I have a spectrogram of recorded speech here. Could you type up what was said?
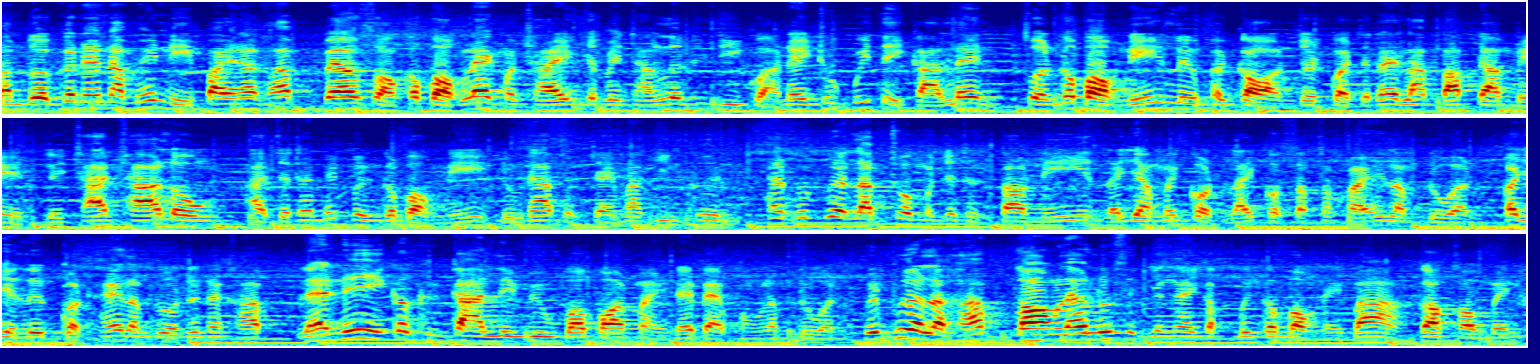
ลำดวนก็แนะนำให้หนีไปนะครับแบล2กระบอกแรกมาใช้จะเป็นทางเลือกที่ดีกว่าในทุกมิติการเล่น ส่วนกระบอกนี้ลืมไปก่อน จนกว่าจะได้รับบัฟดาเมจหรือชาร์จช้าลง อาจจะทำให้ปืนกระบอกนี้ดูน่าสนใจมากยิ่งขึ้นถ้าเพื่อนๆรับชมมาจนถึงตอนนี้ และยังไม่กดไลค์กด Subscribe ให้ลำดวน ก็อย่าลืมกดให้ลำดวนด้วยนะครับและนี่ก็คือการรีวิวบอลบอลใหม่ในแบบของลำดวน เพื่อนๆล่ะครับลองแล้วรู้สึกยังไงกับปืนกระบอกไหนบ้างก็คอมเมนต์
